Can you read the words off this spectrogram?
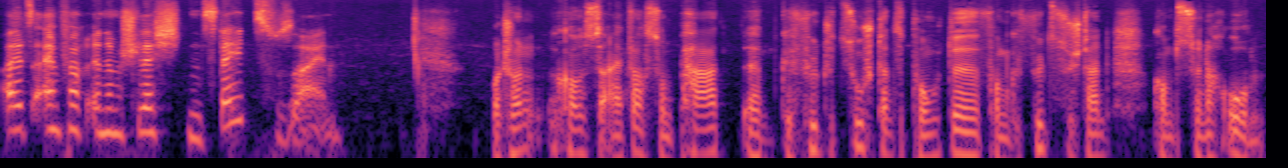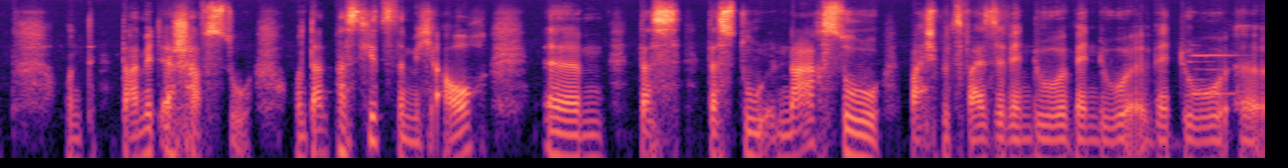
als einfach in einem schlechten State zu sein. Und schon kommst du einfach so ein paar äh, gefühlte Zustandspunkte vom Gefühlszustand kommst du nach oben. Und damit erschaffst du. Und dann passiert es nämlich auch, ähm, dass, dass du nach so, beispielsweise wenn du, wenn du, wenn du äh,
